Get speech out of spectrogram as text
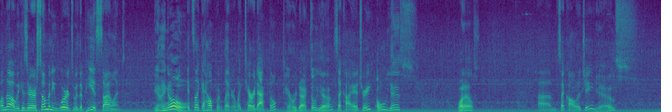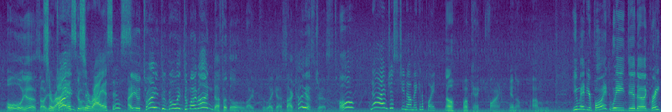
Well, no, because there are so many words where the P is silent. Yeah, I know. It's like a helper letter, like pterodactyl, Pterodactyl, yeah. psychiatry, Oh, yes. What else? Um, psychology, Yes. Oh, yes. Are psoriasis, psoriasis. Are you trying to go into my mind, Daffodil, like like a psychiatrist? Huh? no, I'm just, you know, making a point. Oh, okay, fine. You know, um, you made your point. We did a great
